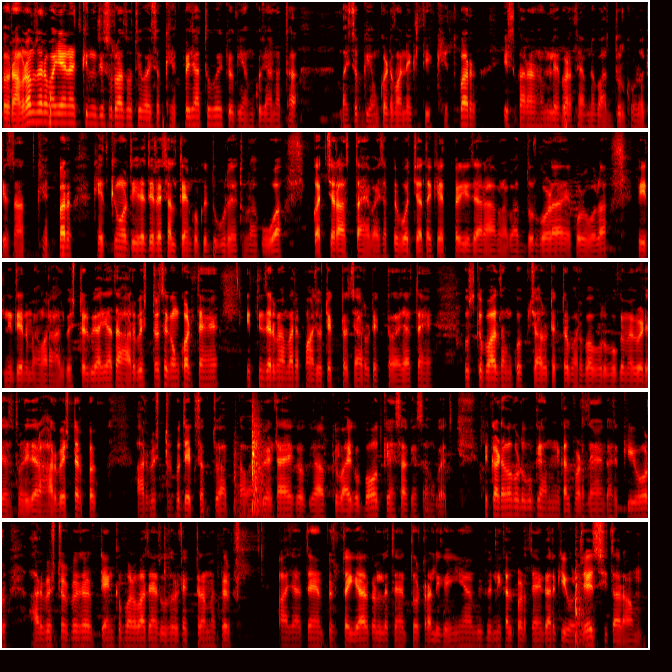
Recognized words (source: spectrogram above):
तो राम राम सर भाई, आज की नीति शुरुआत होती है भाई सब खेत पे जाते हुए, क्योंकि हमको जाना था भाई सब गेहूँ कटवाने के लिए खेत पर। इस कारण हम ले पड़ते हैं अपने बहादुर घोड़ों के साथ खेत पर। खेत की ओर धीरे धीरे चलते हैं, क्योंकि दूर है, थोड़ा कुआ, कच्चा रास्ता है भाई सब पे बहुत है खेत पर ये जा रहा है हमारा बहादुर घोड़ा, एक और घोड़ा। फिर इतनी देर में हमारा हार्वेस्टर भी आ जाता है। हार्वेस्टर से हम करते हैं, इतनी देर में हमारे पाँचों ट्रैक्टर, चारों ट्रैक्टर आ जाते हैं। उसके बाद हमको चारों ट्रैक्टर भरवा भुरबू के मैं बैठ जाता थोड़ी देर हार्वेस्टर पर हार्वेस्टर पर देख सकते हो आपका भाई बेटा है, क्योंकि आपके भाई को बहुत कैसा कैसा हो गया थी। फिर कड़वा कड़बू के हम निकल पड़ते हैं घर की ओर, हार्वेस्टर पर टैंक भरवाते हैं दूसरे ट्रैक्टर में, फिर आ जाते हैं, फिर तैयार कर लेते हैं तो ट्राली गई है अभी, फिर निकल पड़ते हैं घर की ओर। जय सीताराम।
